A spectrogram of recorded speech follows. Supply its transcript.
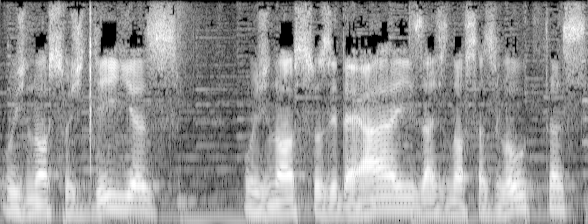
os nossos dias, os nossos ideais, as nossas lutas,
